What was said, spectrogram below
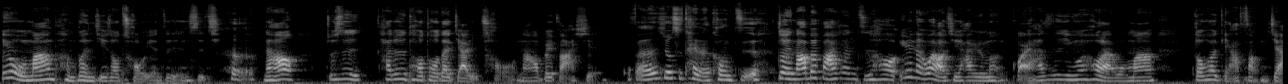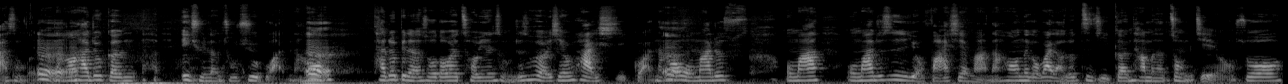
因为我妈很不能接受抽烟这件事情。嗯，然后就是他就是偷偷在家里抽，然后被发现。反正就是太难控制了。对，然后被发现之后，因为那个外老其实他原本很乖，他是因为后来我妈都会给他放假什么的，嗯、然后他就跟一群人出去玩，然后他就变成说都会抽烟什么，就是会有一些坏习惯。然后我妈就。我妈，我妈就是有发现嘛，然后那个外劳就自己跟他们的中介哦说，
